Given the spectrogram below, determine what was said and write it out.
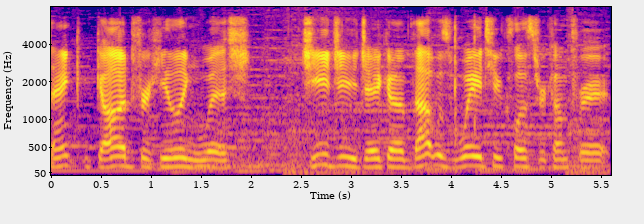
Thank God for Healing Wish. GG, Jacob. That was way too close for comfort.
